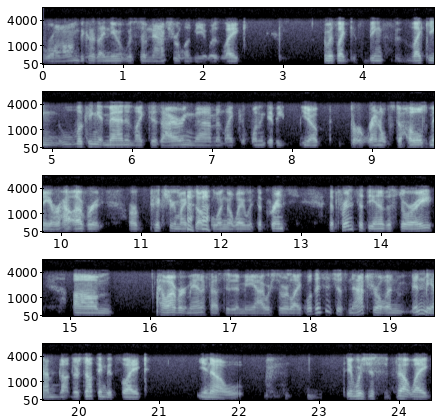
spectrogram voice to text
wrong because I knew it was so natural in me. It was like it was like being liking looking at men and like desiring them and like wanting to be, you know, Burt Reynolds to hold me or however it or picturing myself going away with the prince the prince at the end of the story. Um however it manifested in me, I was sort of like, well, this is just natural in in me. I'm not. There's nothing that's like, you know, it was just felt like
